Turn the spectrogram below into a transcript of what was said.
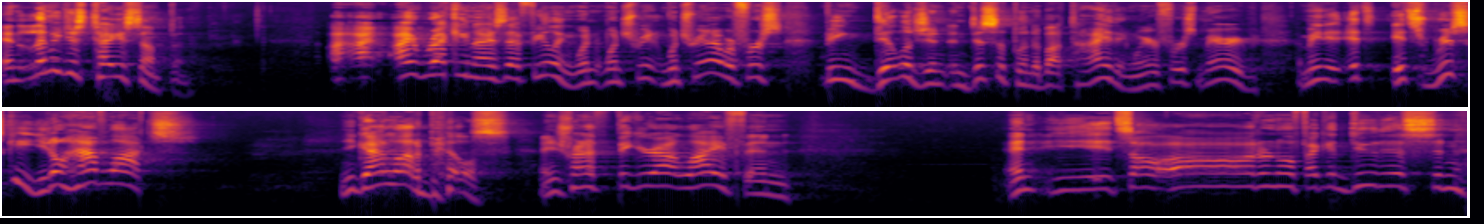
and let me just tell you something. I, I, recognize that feeling. When, when, Trina, when Trina and I were first being diligent and disciplined about tithing, when we were first married, I mean, it, it's, it's risky. You don't have lots. You got a lot of bills, and you're trying to figure out life, and, and it's all, oh, I don't know if I can do this. And,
